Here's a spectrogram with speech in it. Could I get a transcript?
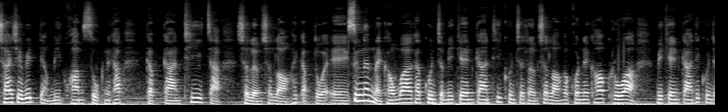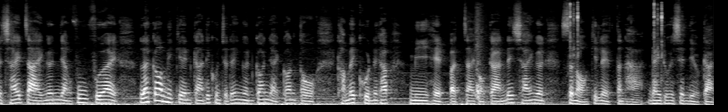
ใช้ชีวิตอย่างมีความสุขนะครับกับการที่จะเฉลิมฉลองให้กับตัวเอง ซึ่งนั่นหมายความว่าครับคุณจะมีเกณฑ์การที่คุณเฉลิมฉลองกับคนในครอบครัว มีเกณฑ์การที่คุณจะใช้จ่ายเงินอย่างฟุ่มเฟือย และก็มีเกณฑ์การที่คุณจะได้เงินก้อนใหญ่ก้อนโตทำให้คุณนะครับมีเหตุปัจจัยของการได้ใช้เงินสนองกิเลสตัณหาได้ด้วยเช่นเดียวกัน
